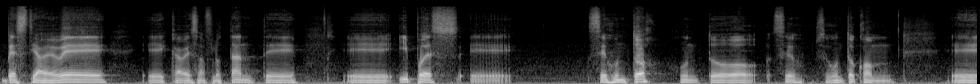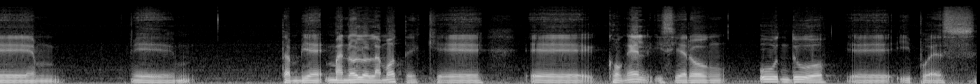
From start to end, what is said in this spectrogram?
Bestia Bebé, eh, cabeza Flotante, eh, y pues eh, se juntó, junto, se, juntó con también Manolo Lamote, que con él hicieron un dúo y pues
